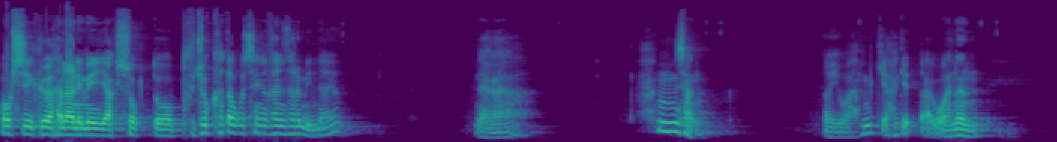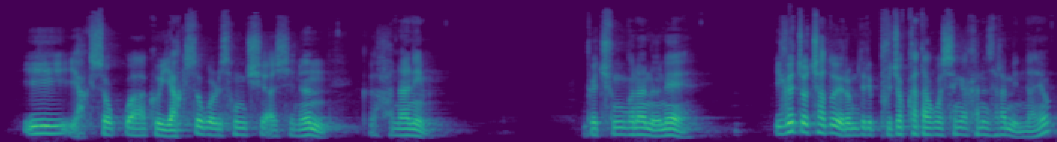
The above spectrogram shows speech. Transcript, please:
혹시 그 하나님의 약속도 부족하다고 생각하는 사람 있나요? 내가 항상 너희와 함께 하겠다고 하는 이 약속과 그 약속을 성취하시는 그 하나님, 그 충분한 은혜, 이것조차도 여러분들이 부족하다고 생각하는 사람 있나요?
